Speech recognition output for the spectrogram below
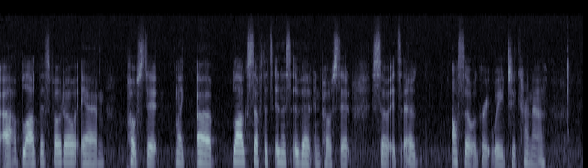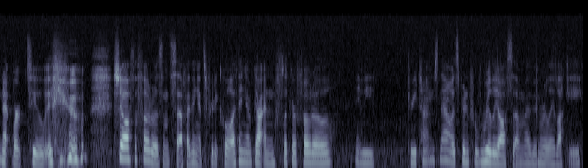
uh, blog this photo and post it, like uh, blog stuff that's in this event and post it. So it's a also a great way to kind of network too if you show off the photos and stuff. I think it's pretty cool. I think I've gotten Flickr photo maybe three times now. It's been really awesome. I've been really lucky.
